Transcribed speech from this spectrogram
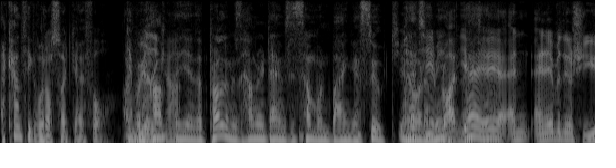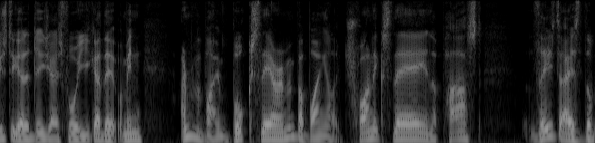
I can't think of what else I'd go for. I Yeah, really how- can't. Yeah, the problem is how many times is someone buying a suit? You know That's what it, I mean? right? Yeah, yeah, yeah. And and everything else you used to go to DJs for, you go there. I mean, I remember buying books there. I remember buying electronics there in the past. These days, the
